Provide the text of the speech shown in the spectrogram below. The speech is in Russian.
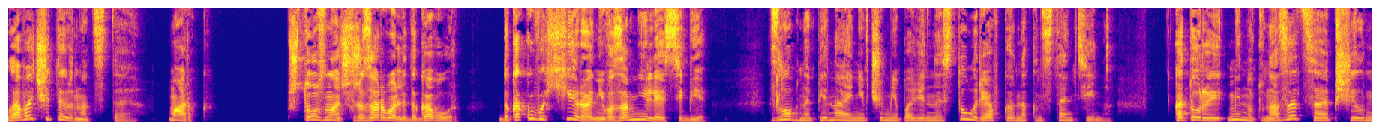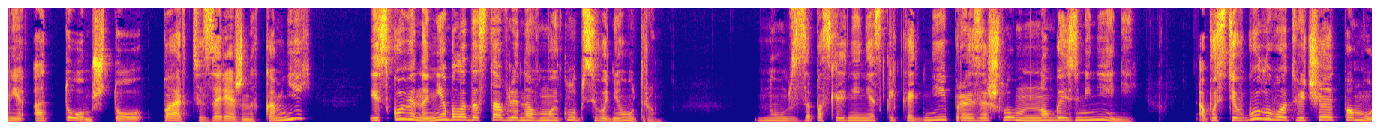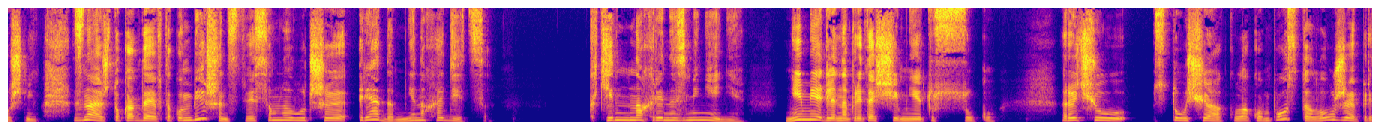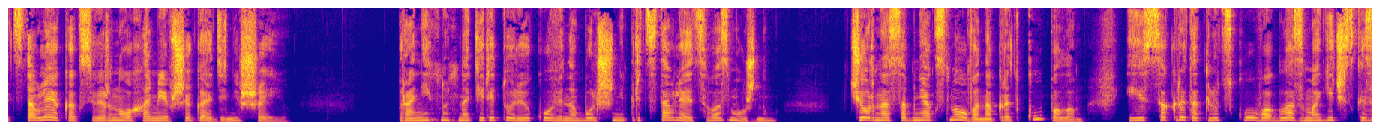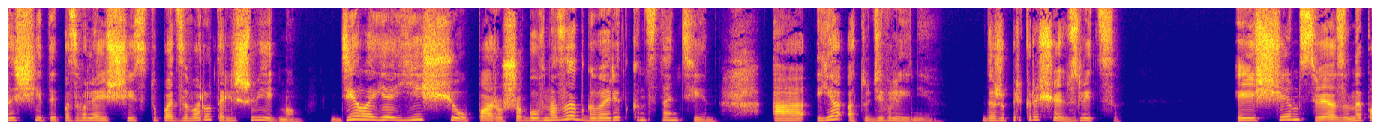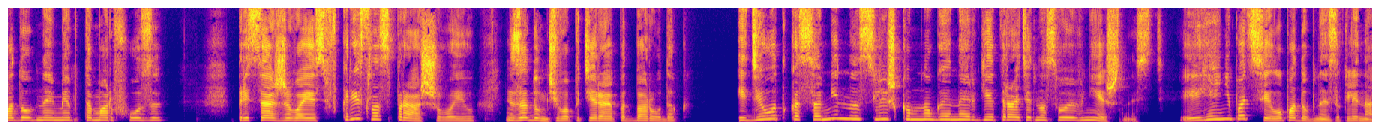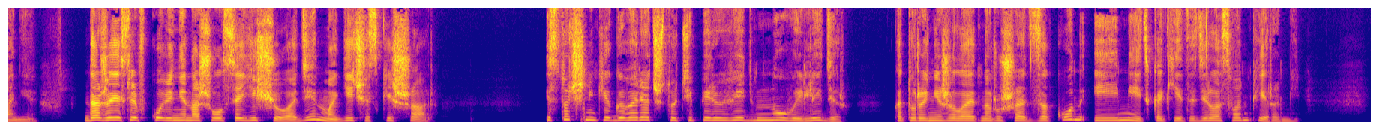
Глава 14. Марк. Что значит разорвали договор? Да какого хера они возомнили о себе? Злобно пиная ни в чем не повинный стол, рявкаю на Константина, который минуту назад сообщил мне о том, что партия заряженных камней из Ковина не была доставлена в мой клуб сегодня утром. Ну, за последние несколько дней произошло много изменений. Опустив голову, отвечает помощник, зная, что когда я в таком бешенстве, со мной лучше рядом не находиться. Какие нахрен изменения? Немедленно притащи мне эту суку. Рычу, стуча кулаком по столу, уже представляя, как сверну охамевшей гадине шею. Проникнуть на территорию Ковина больше не представляется возможным. Черный особняк снова накрыт куполом и сокрыт от людского глаза магической защитой, позволяющей ступать за ворота лишь ведьмам. Делая еще пару шагов назад, говорит Константин, а я от удивления даже прекращаю злиться. И с чем связаны подобные метаморфозы? Присаживаясь в кресло, спрашиваю, задумчиво потирая подбородок. Идиотка Самина слишком много энергии тратит на свою внешность, и ей не под силу подобное заклинание, даже если в Ковине нашелся еще один магический шар. Источники говорят, что теперь у ведьм новый лидер, который не желает нарушать закон и иметь какие-то дела с вампирами.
